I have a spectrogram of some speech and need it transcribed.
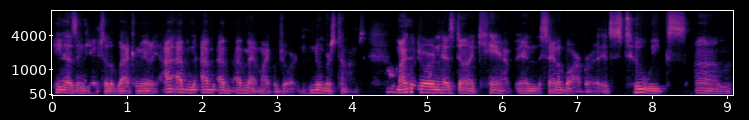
he doesn't give to the Black community. I, have I've, I've met Michael Jordan numerous times. Oh, Michael Jordan has done a camp in Santa Barbara. It's two weeks weeks, um,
